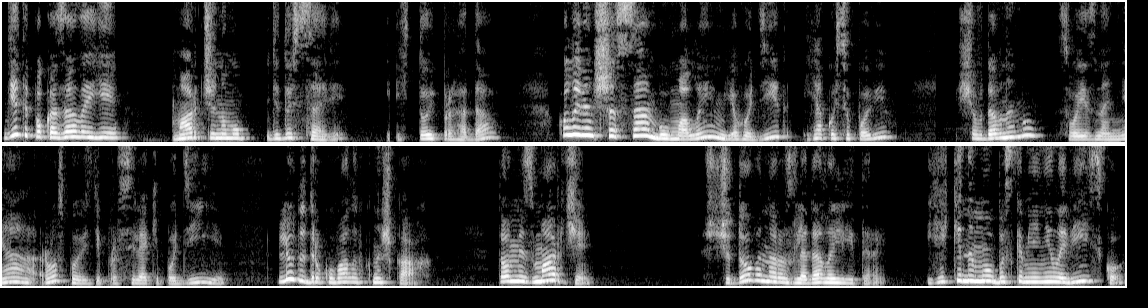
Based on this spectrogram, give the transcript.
Діти показали її Марджиному дідусеві, і той пригадав, коли він ще сам був малим, його дід якось оповів, що в давнину свої знання, розповіді про всілякі події люди друкували в книжках. Томі з Марджі щудовано розглядали літери, які, немов би скам'яніле військо,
